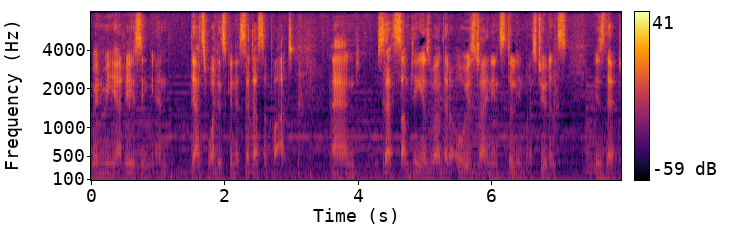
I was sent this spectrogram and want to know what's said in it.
when we are racing, and that's what is going to set us apart. And so that's something as well that I always try and instill in my students is that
